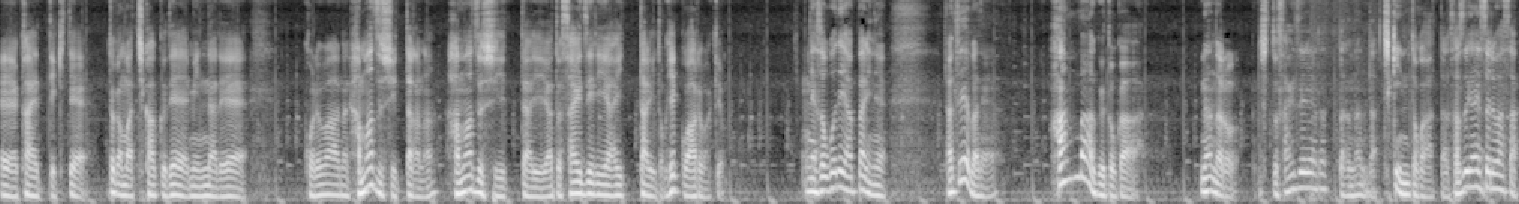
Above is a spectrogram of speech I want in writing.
えー、帰ってきてとかまあ近くでみんなでこれは何はま寿司行ったかな？はま寿司行ったりあとサイゼリア行ったりとか結構あるわけよ。でそこでやっぱりね例えばねハンバーグとかなんだろうちょっとサイゼリアだったらなんだ？チキンとかあったらさすがにそれはさ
